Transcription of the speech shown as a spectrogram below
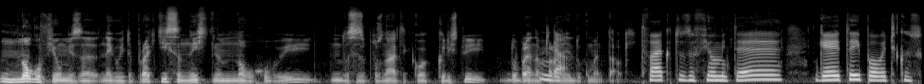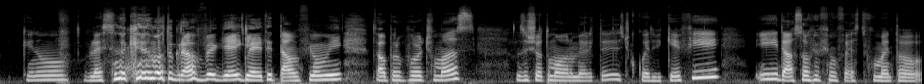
много филми за неговите проекти и са наистина много хубави да се запознаете кой е Кристо и добре направени Да. документалки. Това е като за филмите. Гейте и повече кино, влезте на кинематограф БГ и гледайте там филми. Това препоръчвам аз, защото мога да намерите всичко, което ви кефи. И да, София Филмфест в момента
